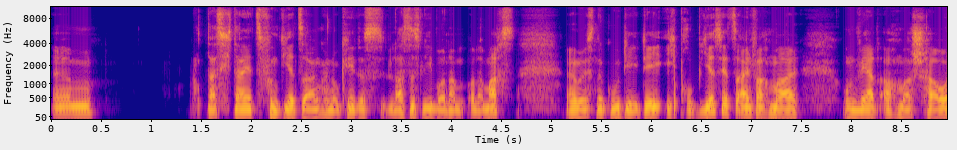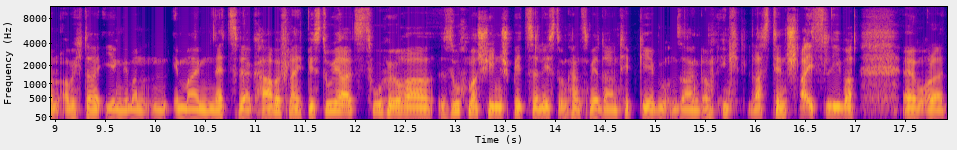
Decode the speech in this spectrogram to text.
ähm, dass ich da jetzt fundiert sagen kann, okay, das lass es lieber oder, oder mach's. Ähm, ist eine gute Idee. Ich probiere es jetzt einfach mal und werde auch mal schauen, ob ich da irgendjemanden in meinem Netzwerk habe. Vielleicht bist du ja als Zuhörer Suchmaschinenspezialist und kannst mir da einen Tipp geben und sagen, Dominik, lass den Scheiß lieber. Ähm, oder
